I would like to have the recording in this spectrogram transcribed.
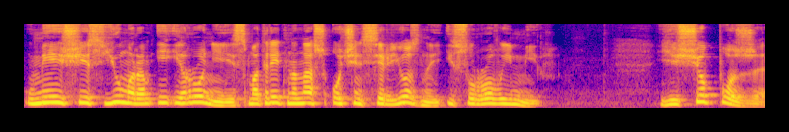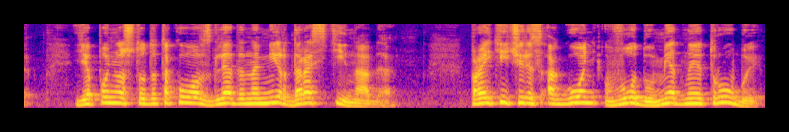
умеющие с юмором и иронией смотреть на наш очень серьезный и суровый мир. Еще позже я понял, что до такого взгляда на мир дорасти надо. Пройти через огонь, воду, медные трубы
